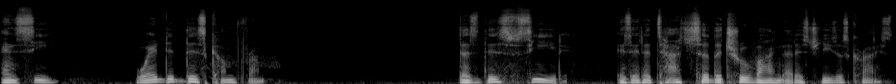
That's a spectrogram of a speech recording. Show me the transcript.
and see where did this come from? Does this seed is it attached to the true vine that is Jesus Christ?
